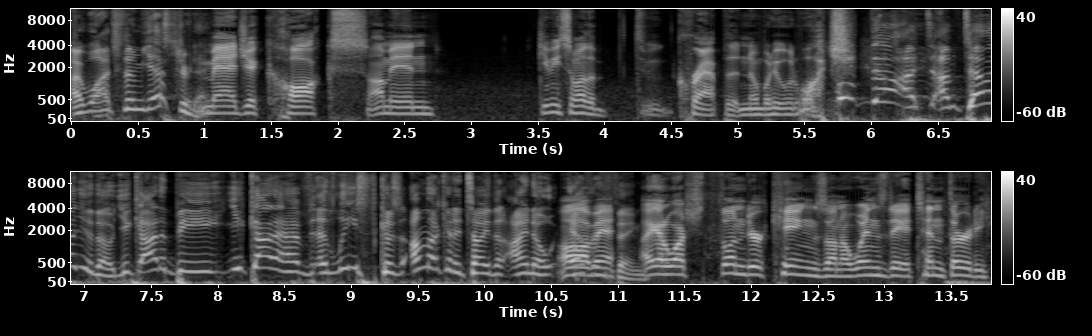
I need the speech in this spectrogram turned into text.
I watched them yesterday. Magic Hawks, I'm in. Give me some other crap that nobody would watch. no, I, I'm telling you though, you got to be, you got to have at least because I'm not to tell you that I know Oh everything. man, I gotta watch Thunder Kings on a Wednesday at 10:30.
